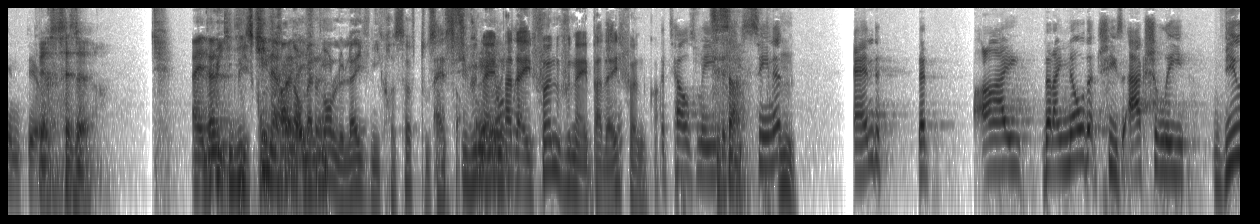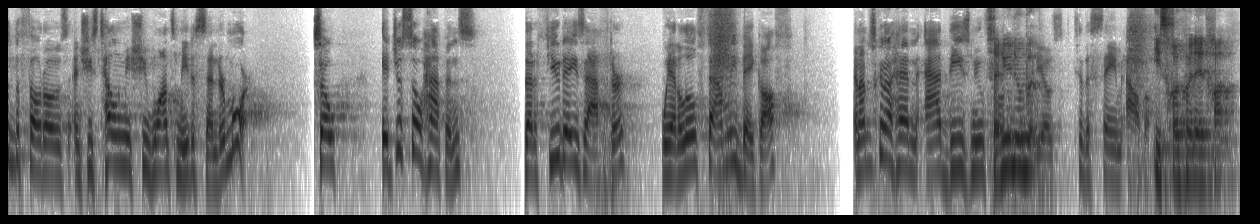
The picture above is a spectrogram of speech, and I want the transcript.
in theory. Vers 16h. Ah, et Dan Oui, qui dit qui n'a fera pas normalement d'iPhone. le live Microsoft tous Ah, ensemble. si vous n'avez pas d'iPhone, vous n'avez pas d'iPhone, quoi. It tells me C'est that ça. she's seen it and that I that I know that she's actually viewed the photos and she's telling me she wants me to send her more. So it just so happens that a few days after we had a little family bake off, and I'm just going to go ahead and add these new Salut, Noob. videos to the same album, Il se reconnaîtra.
